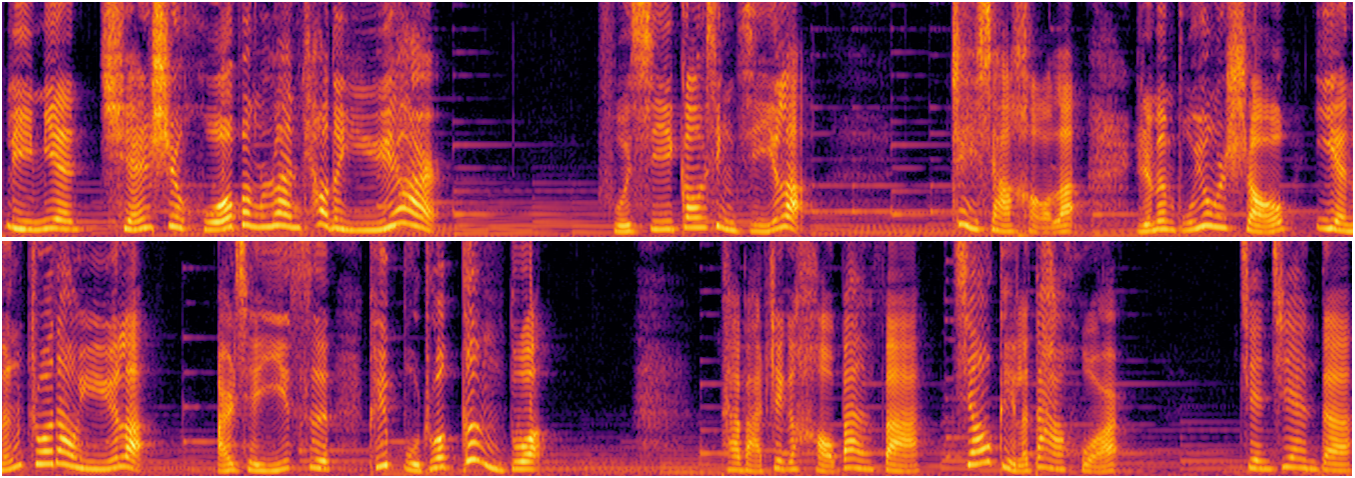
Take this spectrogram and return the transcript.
里面全是活蹦乱跳的鱼儿。伏羲高兴极了，这下好了，人们不用手也能捉到鱼了，而且一次可以捕捉更多。他把这个好办法教给了大伙儿，渐渐的，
